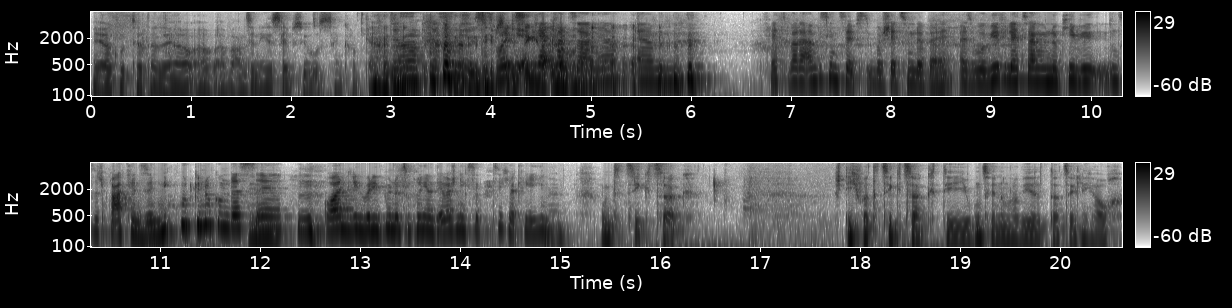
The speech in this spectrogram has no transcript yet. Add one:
Ja, gut, der hat natürlich ein, ein, ein wahnsinniges Selbstbewusstsein gehabt. Ja, Das, das, das, ist ihm wollte ich gerade sagen, ja. Ähm, vielleicht war da ein bisschen Selbstüberschätzung dabei. Also wo wir vielleicht sagen würden, okay, wir, unsere Sprachkenntnisse sind nicht gut genug, um das äh, ordentlich über die Bühne zu bringen. Und der wahrscheinlich gesagt, sicher, kriege ich hin. Ja. Und Zickzack. Stichwort Zickzack. Die Jugendsendung habe ich ja tatsächlich auch,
